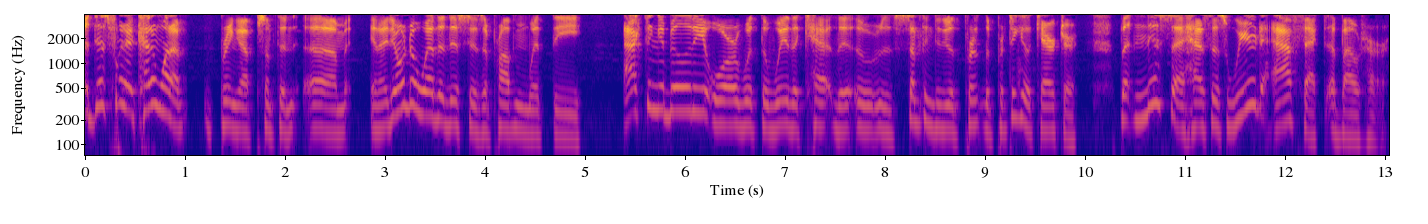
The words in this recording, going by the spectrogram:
at this point, I kind of want to bring up something, um, and I don't know whether this is a problem with the acting ability or with the way the cat the uh, something to do with per, the particular character. But Nyssa has this weird affect about her,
